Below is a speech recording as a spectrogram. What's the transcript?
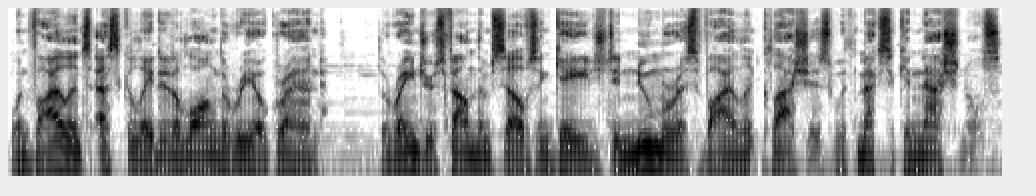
when violence escalated along the Rio Grande, the Rangers found themselves engaged in numerous violent clashes with Mexican nationals.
